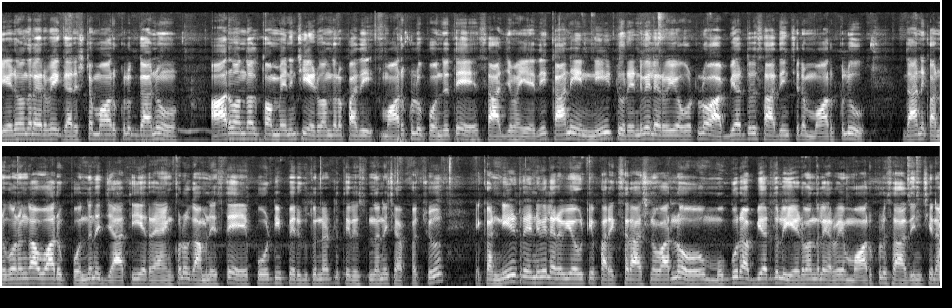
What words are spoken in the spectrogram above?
ఏడు వందల ఇరవై గరిష్ట మార్కులకు గాను ఆరు వందల తొంభై నుంచి ఏడు వందల పది మార్కులు పొందితే సాధ్యమయ్యేది. కానీ నీటు రెండు వేల ఇరవై ఒకటిలో అభ్యర్థులు సాధించిన మార్కులు దానికి అనుగుణంగా వారు పొందిన జాతీయ ర్యాంకులు గమనిస్తే పోటీ పెరుగుతున్నట్లు తెలుస్తుందని చెప్పొచ్చు. ఇక నీట్ రెండు వేల ఇరవై ఒకటి పరీక్ష రాసిన వారిలో ముగ్గురు అభ్యర్థులు ఏడు వందల ఇరవై మార్కులు సాధించిన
